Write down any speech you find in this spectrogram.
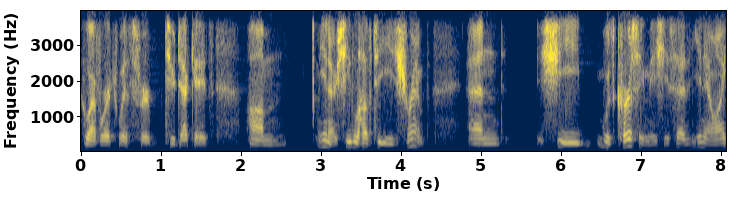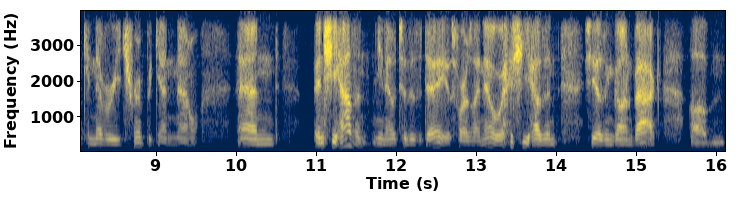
who I've worked with for two decades, um, you know, she loved to eat shrimp. And she was cursing me. She said, you know, I can never eat shrimp again now. And and she hasn't, you know, to this day, as far as I know, she hasn't she hasn't gone back. Um,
